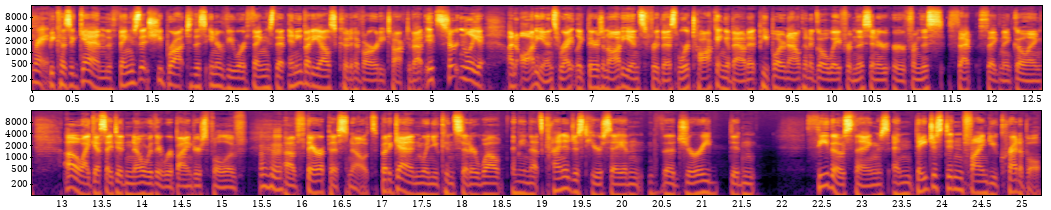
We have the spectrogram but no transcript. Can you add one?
right. Because again, the things that she brought to this interview are things that anybody else could have already talked about. It's certainly an audience, right? Like there's an audience for this. We're talking about it. People are now going to go away from this inter- or from this se- segment going, "Oh, I guess I didn't know where there were binders full of mm-hmm. of therapist notes." But again, when you consider, well, I mean, that's kind of just hearsay and the jury didn't see those things and they just didn't find you credible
